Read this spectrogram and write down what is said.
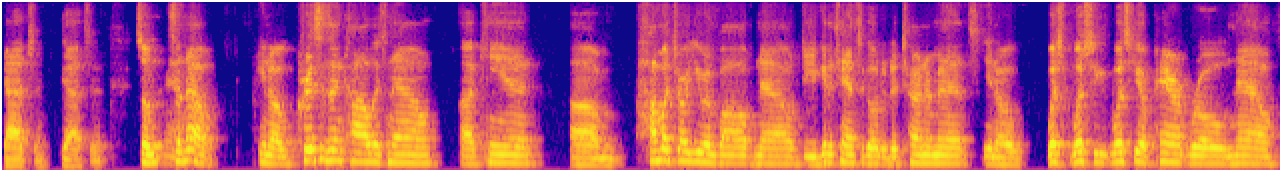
Gotcha. Gotcha. So yeah. so now, you know, Chris is in college now. Uh, Ken, um, how much are you involved now? Do you get a chance to go to the tournaments? You know, what's what's your, what's your parent role now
